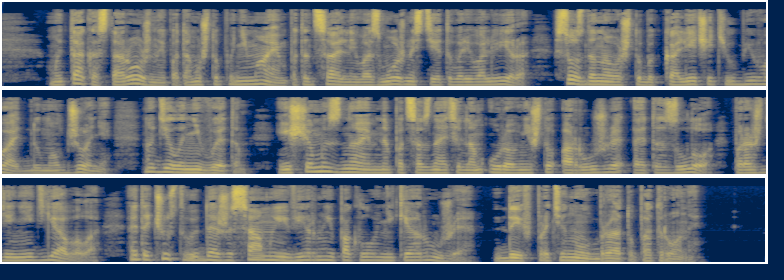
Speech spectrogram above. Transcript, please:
Мы так осторожны, потому что понимаем потенциальные возможности этого револьвера, созданного, чтобы калечить и убивать, думал Джонни. Но дело не в этом. Еще мы знаем на подсознательном уровне, что оружие – это зло, порождение дьявола. Это чувствуют даже самые верные поклонники оружия. Дэйв протянул брату патроны.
